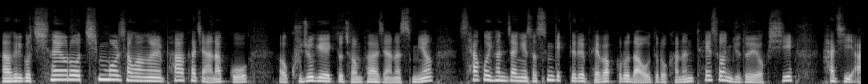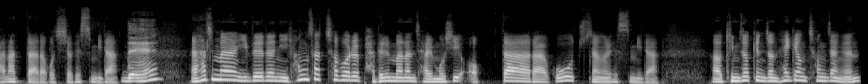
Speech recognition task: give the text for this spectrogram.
아 그리고 차여로 침몰 상황을 파악하지 않았고 어, 구조계획도 전파하지 않았으며 사고 현장에서 승객들을 배 밖으로 나오도록 하는 퇴선 유도 역시 하지 않았다라고 지적했습니다. 네. 아, 하지만 이들은 이 형사처벌을 받을 만한 잘못이 없다라고 주장을 했습니다. 어, 김석균 전 해경청장은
